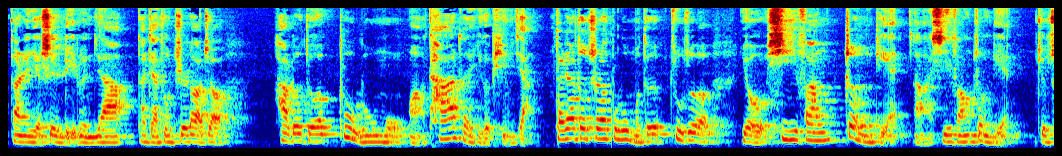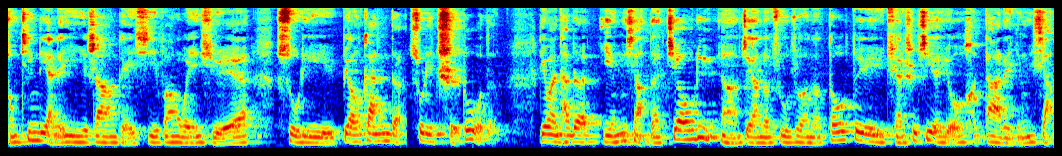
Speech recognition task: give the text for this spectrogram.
当然也是理论家，大家都知道叫。哈罗德·布鲁姆啊，他的一个评价，大家都知道，布鲁姆的著作有西方正典啊，西方正典就从经典的意义上给西方文学树立标杆的、树立尺度的。另外，他的影响的焦虑啊，这样的著作呢，都对全世界有很大的影响。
